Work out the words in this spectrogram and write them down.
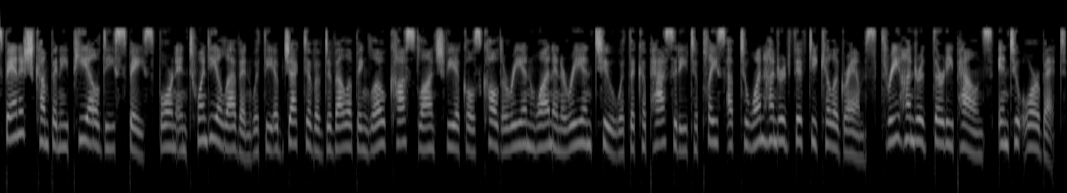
Spanish company PLD Space born in 2011 with the objective of developing low-cost launch vehicles called Arion 1 and Arion 2 with the capacity to place up to 150 kilograms 330 pounds into orbit.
